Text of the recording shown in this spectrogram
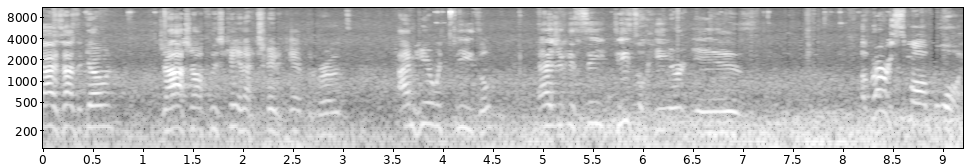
guys, how's it going? Josh, off leash canine trainer Hampton Roads. I'm here with Diesel. As you can see, Diesel here is a very small boy.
